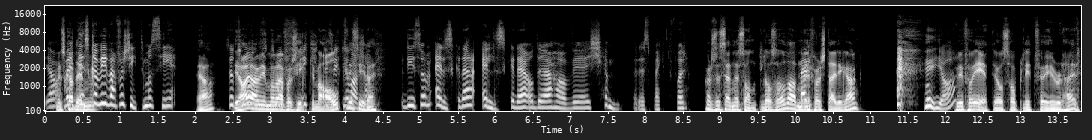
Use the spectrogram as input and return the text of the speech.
ja. Men Men, det den- skal vi være forsiktige med å si. Ja, ja, ja vi må være forsiktige med alt vi sier her. De som elsker det, elsker det, og det har vi kjemperespekt for. Kanskje sende sånn til oss òg, da, når vi først er i gang. ja. Vi får ete oss opp litt før jul her.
